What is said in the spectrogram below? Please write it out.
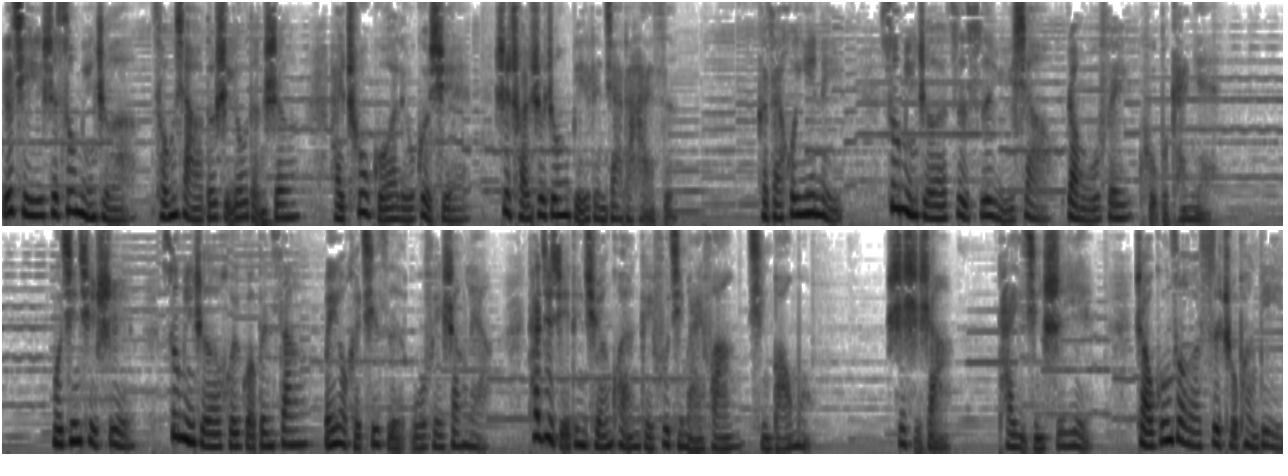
尤其是苏明哲，从小都是优等生，还出国留过学，是传说中别人家的孩子。可在婚姻里，苏明哲自私愚孝，让吴非苦不堪言。母亲去世，苏明哲回国奔丧，没有和妻子吴非商量，他就决定全款给父亲买房，请保姆。事实上，他已经失业，找工作四处碰壁，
